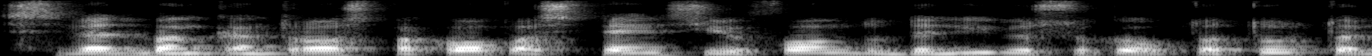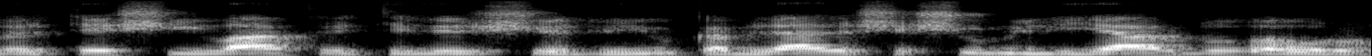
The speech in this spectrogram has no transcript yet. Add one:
Svetbank antros pakopos pensijų fondų dalyvių sukaupto turto vertė šį lapkritį viršijo 2,6 milijardų eurų.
